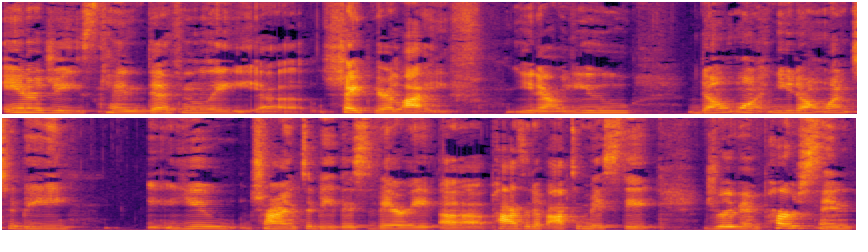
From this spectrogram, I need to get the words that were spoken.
energies can definitely uh, shape your life. You know, you don't want you don't want to be you trying to be this very uh, positive, optimistic, driven person,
